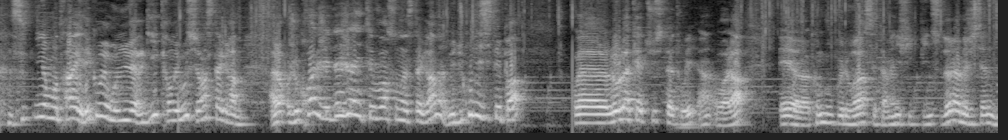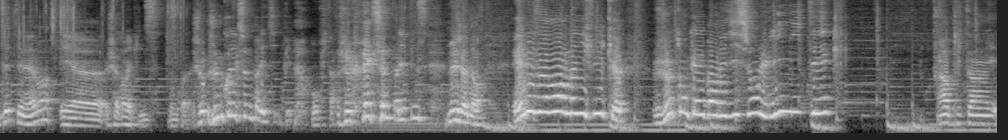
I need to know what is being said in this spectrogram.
soutenir mon travail et découvrir mon univers geek, rendez-vous sur Instagram. Alors, je crois que j'ai déjà été voir son Instagram, mais du coup, n'hésitez pas. Euh, Lola Cactus tatoué, hein, voilà. Et euh, comme vous pouvez le voir, c'est un magnifique pins de la magicienne des ténèbres. Et euh, j'adore les pins. Donc voilà, je, ne collectionne pas les pins. Oh putain, je ne collectionne pas les pins, mais j'adore. Et nous avons un magnifique jeton en édition limitée. Ah putain, mais...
